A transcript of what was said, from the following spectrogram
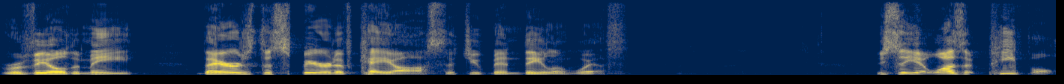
reveal to me there's the spirit of chaos that you've been dealing with. You see, it wasn't people,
